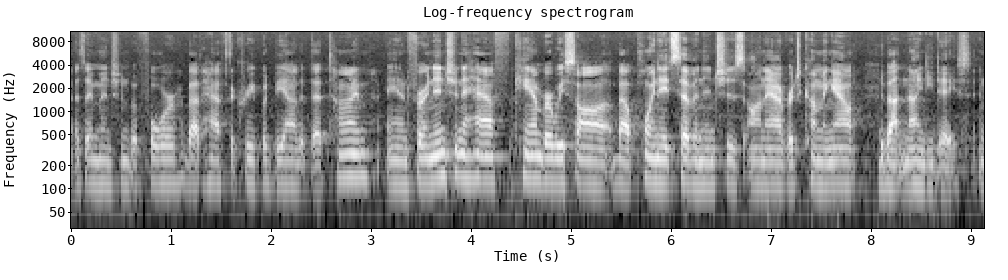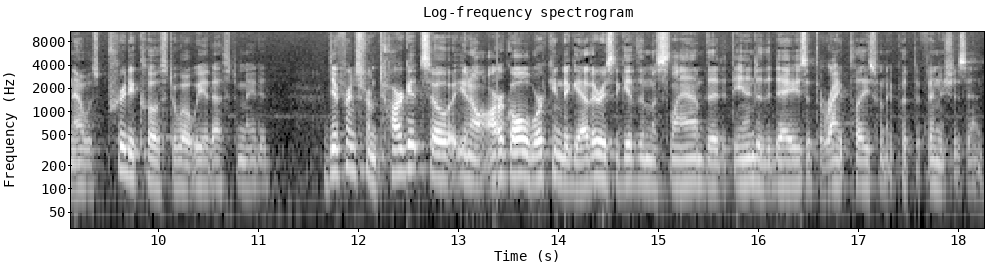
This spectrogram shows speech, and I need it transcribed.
as I mentioned before, about half the creep would be out at that time. And for an inch and a half camber, we saw about 0.87 inches on average coming out in about 90 days. And that was pretty close to what we had estimated. Difference from target, so you know, our goal working together is to give them a slab that at the end of the day is at the right place when they put the finishes in.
